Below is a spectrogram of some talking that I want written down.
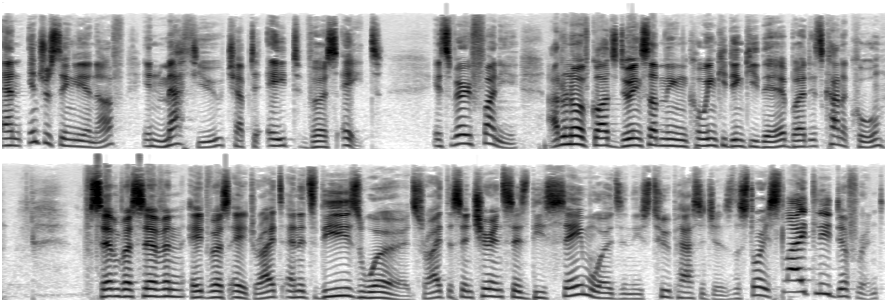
and interestingly enough, in Matthew chapter 8, verse 8. It's very funny. I don't know if God's doing something coinky dinky there, but it's kind of cool. 7 verse 7, 8 verse 8, right? And it's these words, right? The centurion says these same words in these two passages. The story is slightly different,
